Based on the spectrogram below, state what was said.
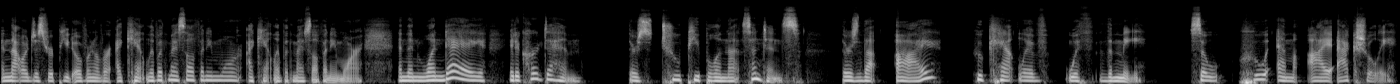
And that would just repeat over and over I can't live with myself anymore. I can't live with myself anymore. And then one day it occurred to him there's two people in that sentence there's the I who can't live with the me. So who am I actually?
